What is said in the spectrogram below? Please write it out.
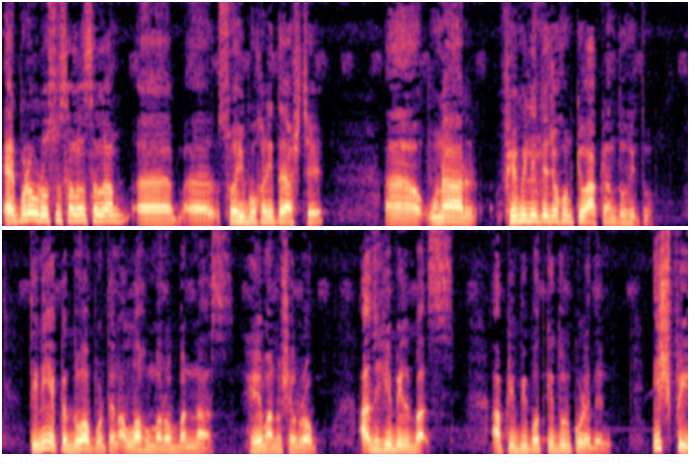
এরপরেও রসুল সাল্লাহ সাল্লাম সহি বুখারিতে আসছে আহ, উনার ফ্যামিলিতে যখন কেউ আক্রান্ত হইতো তিনি একটা দোয়া পড়তেন আল্লাহুমা রব্বান নাস হে মানুষের রব আজ হিবিল বাস। আপনি বিপদকে দূর করে দেন। ইশফি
